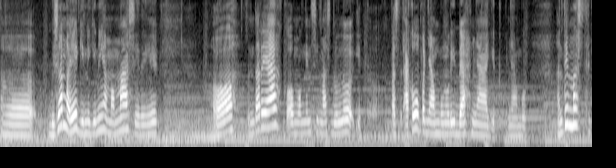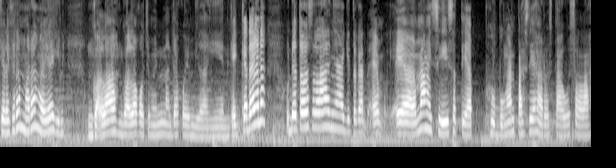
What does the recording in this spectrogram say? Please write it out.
uh, bisa nggak ya gini-gini sama Mas gitu ya? Oh bentar ya aku omongin si Mas dulu gitu. Pas aku penyambung lidahnya gitu penyambung nanti Mas kira-kira marah nggak ya gini enggak lah enggak lah kok cuma ini nanti aku yang bilangin kayak kadang-kadang udah tahu selahnya gitu kan em, ya emang sih setiap hubungan pasti harus tahu selah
